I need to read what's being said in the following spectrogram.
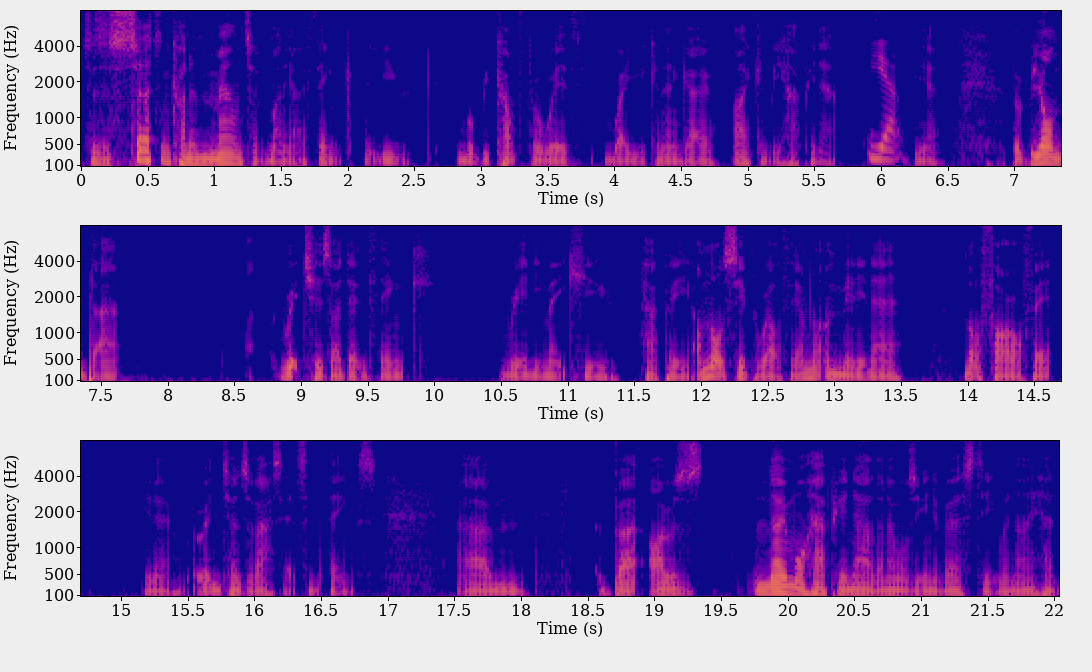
So there's a certain kind of amount of money I think that you will be comfortable with where you can then go, I can be happy now. yeah. Yeah. But beyond that, riches, I don't think really make you happy. I'm not super wealthy. I'm not a millionaire. not far off it, you know, or in terms of assets and things. Um, but I was no more happier now than I was at university when I had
